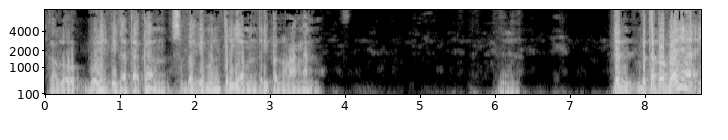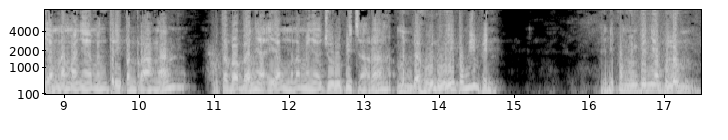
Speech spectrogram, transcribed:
Kalau boleh dikatakan sebagai menteri ya menteri penerangan. Ya. Dan betapa banyak yang namanya menteri penerangan, betapa banyak yang namanya juru bicara mendahului pemimpin. Jadi pemimpinnya belum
